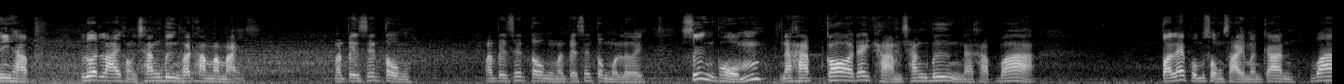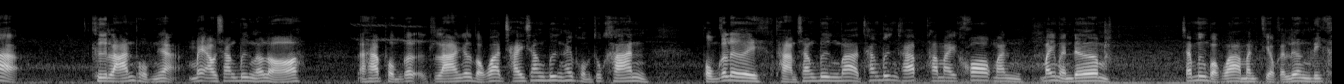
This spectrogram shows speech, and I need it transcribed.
นี่ครับลวดลายของช่างบึ้งเขาทำมาใหม่ มันเป็นเส้นตรง มันเป็นเส้นตรงมันเป็นเส้นตรงหมดเลย ซึ่งผมนะครับก็ได้ถามช่างบึ้งนะครับว่า ตอนแรกผมสงสัยเหมือนกันว่าคือร้านผมเนี่ยไม่เอาช่างบึ้งแล้วหรอนะครับผมก็ร้านก็เลยบอกว่าใช้ช่างบึ้งให้ผมทุกคันผมก็เลยถามช่างบึ้งว่าช่างบึ้งครับทำไมคอกมันไม่เหมือนเดิม ช่างบึ้งบอกว่ามันเกี่ยวกับเรื่องลิข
